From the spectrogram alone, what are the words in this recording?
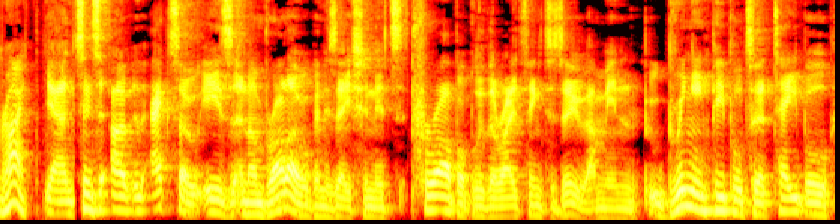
Right. Yeah, and since uh, ECSO is an umbrella organization, it's probably the right thing to do. I mean, bringing people to a table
